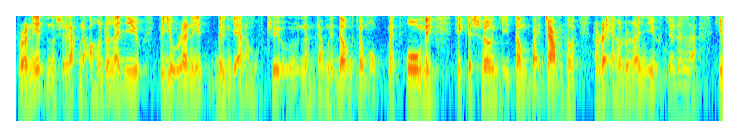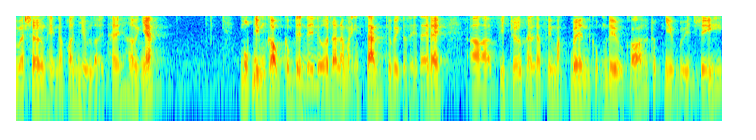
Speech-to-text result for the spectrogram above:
Granite nó sẽ đắt đỏ hơn rất là nhiều. Ví dụ granite đơn giá là một triệu 500 nghìn đồng cho một mét vuông đi thì cái sơn chỉ tầm vài trăm thôi. Nó rẻ hơn rất là nhiều cho nên là khi mà sơn thì nó có nhiều lợi thế hơn nhé một điểm cộng công trình này nữa đó là mảng xanh quý vị có thể thấy đây. À, phía trước hay là phía mặt bên cũng đều có rất nhiều vị trí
